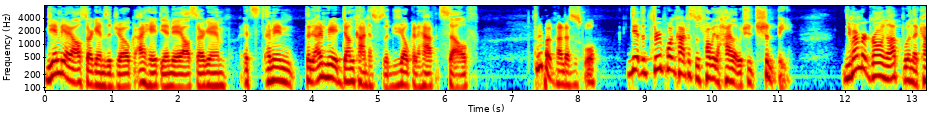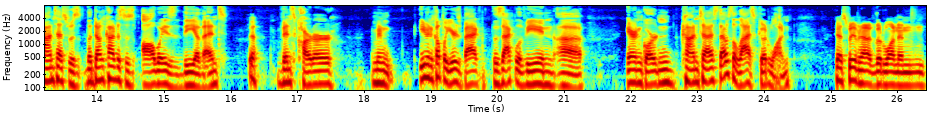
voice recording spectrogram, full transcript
the NBA All Star Game is a joke. I hate the NBA All Star Game. It's, I mean, the NBA dunk contest was a joke and a half itself. Three point contest is cool. Yeah, the three point contest was probably the highlight, which it shouldn't be. Do you remember growing up when the contest was the dunk contest was always the event? Yeah. Vince Carter. I mean, even a couple years back, the Zach LaVine, uh, Aaron Gordon contest. That was the last good one. Yes, we haven't had a good one in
